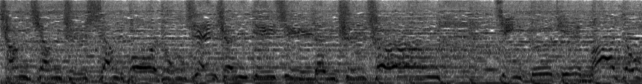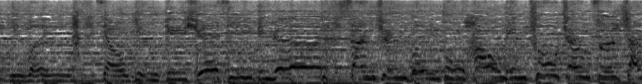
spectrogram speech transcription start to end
长枪指向破如剑阵，一骑人驰骋。金戈铁马有一问，笑迎滴血洗兵刃。三军稳固号命，出征此战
